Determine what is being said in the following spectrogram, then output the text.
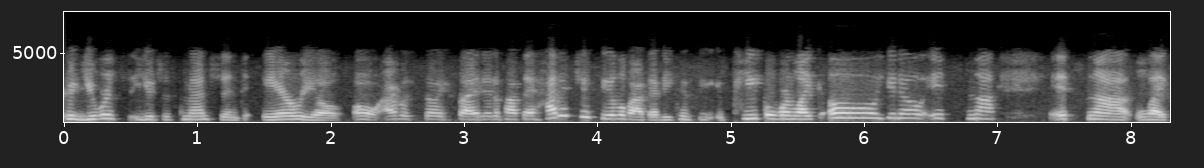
but you were you just mentioned Ariel. Oh, I was so excited about that. How did you feel about that? Because people were like, oh, you know, it's not it's not like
